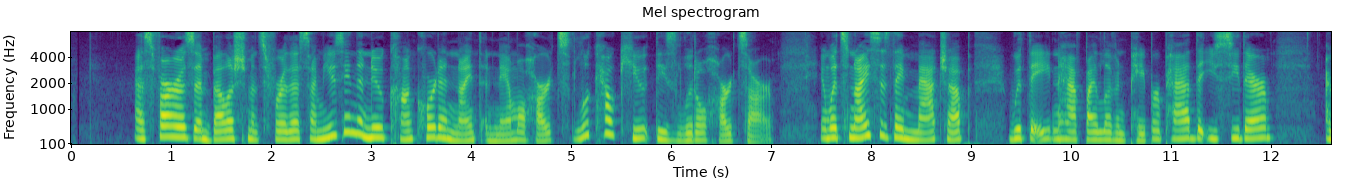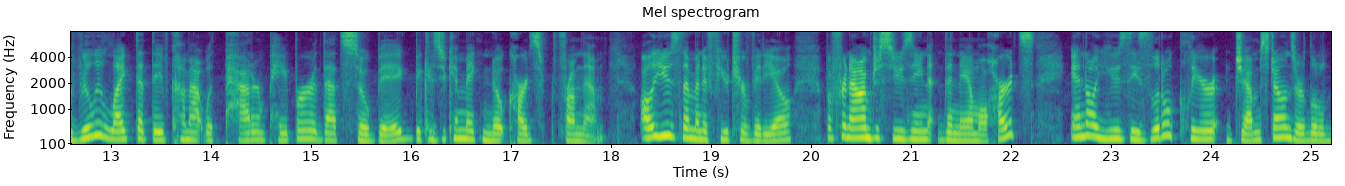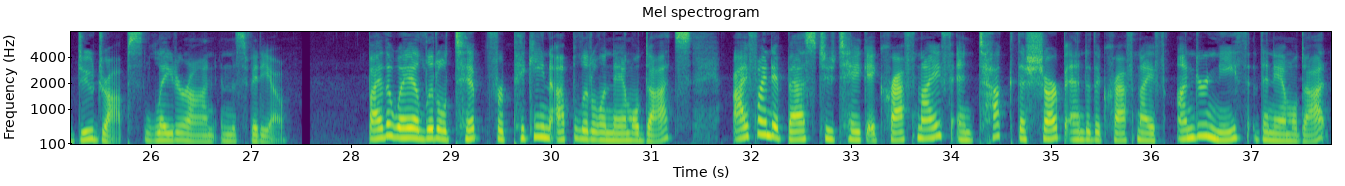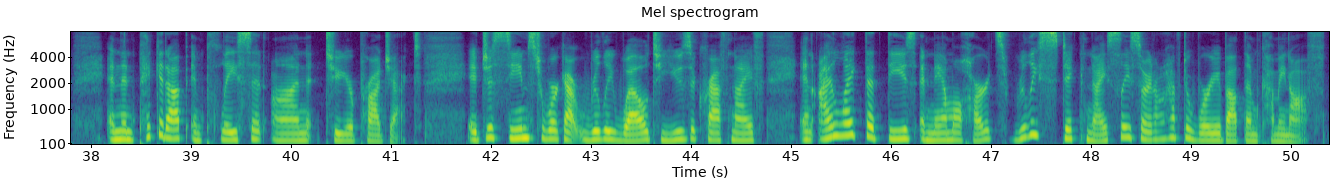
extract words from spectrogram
As far as embellishments for this, I'm using the new Concord and Ninth enamel hearts. Look how cute these little hearts are. And what's nice is they match up with the 8.5 by 11 paper pad that you see there. I really like that they've come out with pattern paper that's so big because you can make note cards from them. I'll use them in a future video, but for now I'm just using the enamel hearts and I'll use these little clear gemstones or little dewdrops later on in this video. By the way, a little tip for picking up little enamel dots. I find it best to take a craft knife and tuck the sharp end of the craft knife underneath the enamel dot and then pick it up and place it on to your project. It just seems to work out really well to use a craft knife and I like that these enamel hearts really stick nicely so I don't have to worry about them coming off.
